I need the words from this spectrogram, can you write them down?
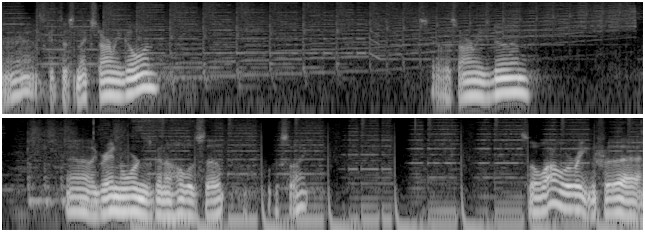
Alright, let's get this next army going. See how this army's doing. Uh, the Grand Warden's going to hold us up, looks like. So while we're waiting for that,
